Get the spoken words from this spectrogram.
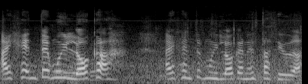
Hay gente muy loca. Hay gente muy loca en esta ciudad.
